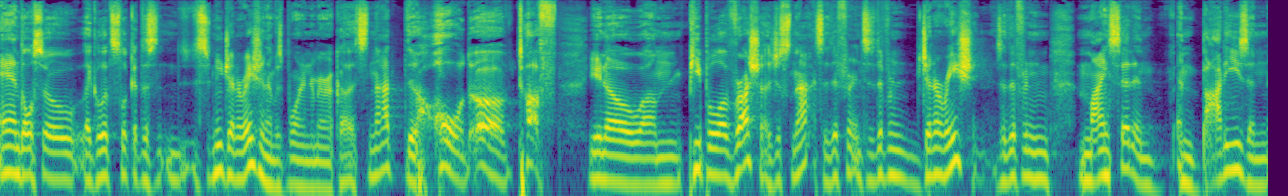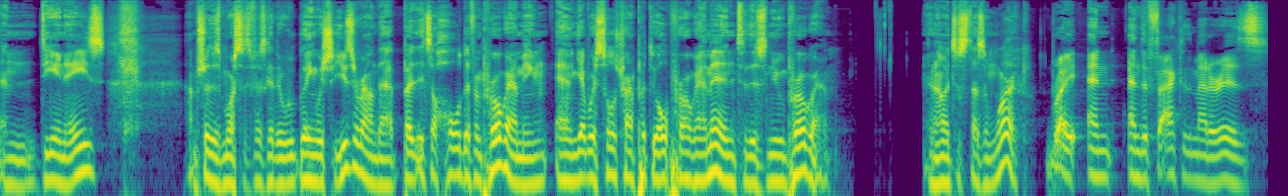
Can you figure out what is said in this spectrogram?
and also like let's look at this, this new generation that was born in America. It's not the whole oh tough, you know, um, people of Russia. It's just not. It's a different. It's a different generation. It's a different mindset and and bodies and and DNAs. I'm sure there's more sophisticated language to use around that, but it's a whole different programming, and yet we're still trying to put the old program into this new program. You know, it just doesn't work. right. And and the fact of the matter is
